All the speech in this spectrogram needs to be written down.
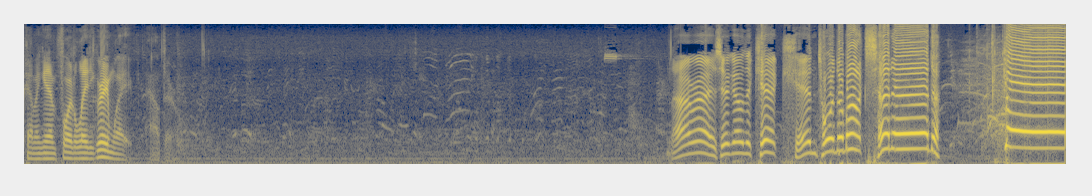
coming in for the Lady Green Wave out there. All right, so here goes the kick in toward the box, headed goal.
